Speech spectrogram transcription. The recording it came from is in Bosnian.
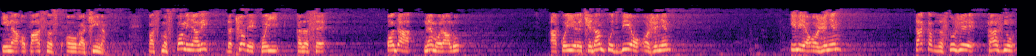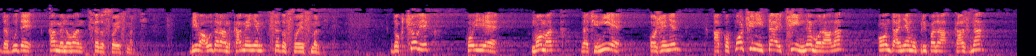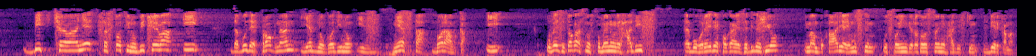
i na opasnost ovoga čina. Pa smo spominjali da čovjek koji kada se oda nemoralu, a koji je već jedan put bio oženjen, ili je oženjen, takav zaslužuje kaznu da bude kamenovan sve do svoje smrti. Biva udaran kamenjem sve do svoje smrti. Dok čovjek koji je momak, znači nije oženjen, ako počini taj čin nemorala, onda njemu pripada kazna bićevanje sa stotinu bićeva i da bude prognan jednu godinu iz mjesta boravka. I u vezi toga smo spomenuli hadis Ebu Hureyde koga je zabilježio imam Buharija i Muslim u svojim vjerozostojnim hadiskim zbirkama.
